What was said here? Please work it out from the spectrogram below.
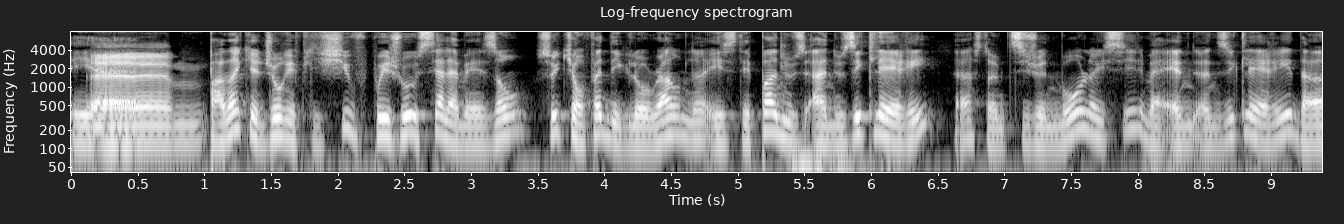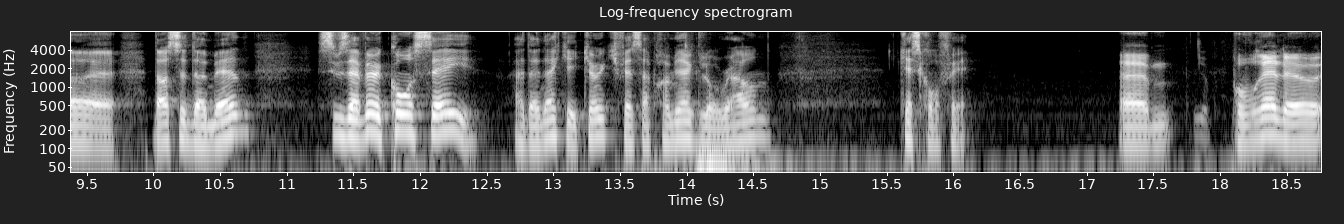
Et euh, Euh, pendant que Joe réfléchit, vous pouvez jouer aussi à la maison. Ceux qui ont fait des glow rounds, n'hésitez pas à nous, à nous éclairer. hein, c'est un petit jeu de mots là, ici, mais à, à nous éclairer dans, euh, dans ce domaine. Si vous avez un conseil à donner à quelqu'un qui fait sa première glow round, qu'est-ce qu'on fait? Euh, pour vrai, là,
